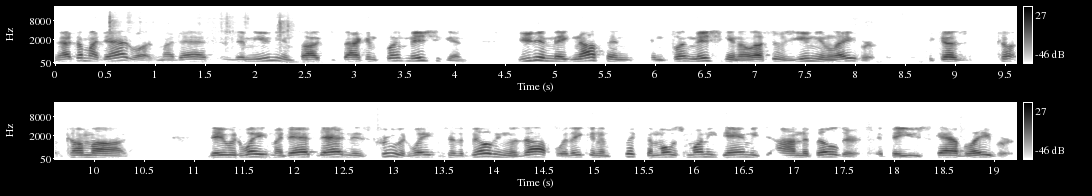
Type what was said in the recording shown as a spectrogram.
And that's how my dad was. My dad, them union thugs back in Flint, Michigan. You didn't make nothing in Flint, Michigan unless it was union labor, because come uh, they would wait. My dad, dad, and his crew would wait until the building was up, where they can inflict the most money damage on the builders if they use scab labor.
